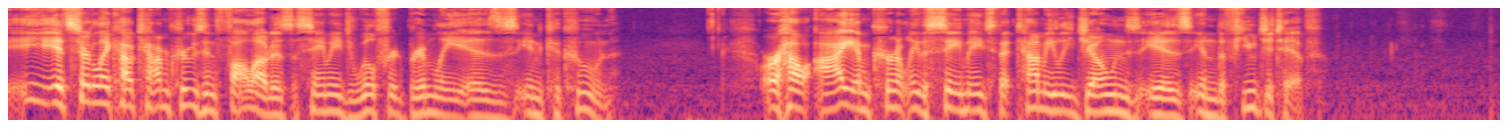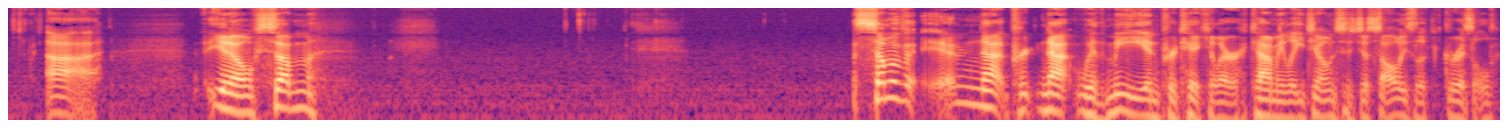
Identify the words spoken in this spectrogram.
it's sort of like how Tom Cruise in Fallout is the same age Wilford Brimley is in Cocoon. Or how I am currently the same age that Tommy Lee Jones is in The Fugitive. Uh, you know, some. Some of it, not not with me in particular. Tommy Lee Jones has just always looked grizzled.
